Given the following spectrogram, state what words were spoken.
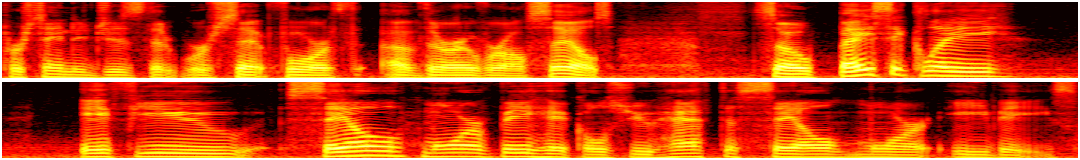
percentages that were set forth of their overall sales. So basically, if you sell more vehicles, you have to sell more EVs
